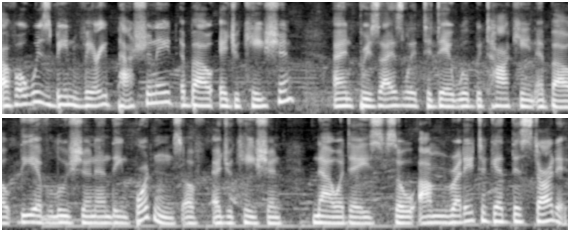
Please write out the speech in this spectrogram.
I've always been very passionate about education. And precisely today, we'll be talking about the evolution and the importance of education nowadays. So I'm ready to get this started.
